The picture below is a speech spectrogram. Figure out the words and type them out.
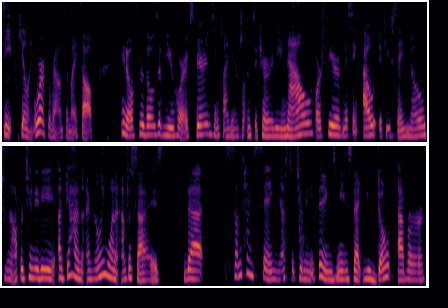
deep healing work around for myself. You know, for those of you who are experiencing financial insecurity now or fear of missing out if you say no to an opportunity, again, I really want to emphasize that sometimes saying yes to too many things means that you don't ever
